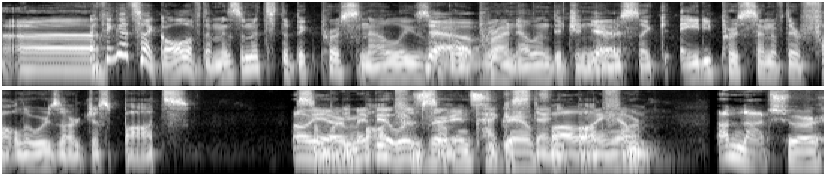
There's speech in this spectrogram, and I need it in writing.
uh, I think that's like all of them, isn't it? The big personalities like Yeah, I Oprah mean, and Ellen DeGeneres. Like eighty percent of their followers are just bots. Oh yeah, or maybe it was their Instagram Pakistani following. I'm. I'm not sure.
